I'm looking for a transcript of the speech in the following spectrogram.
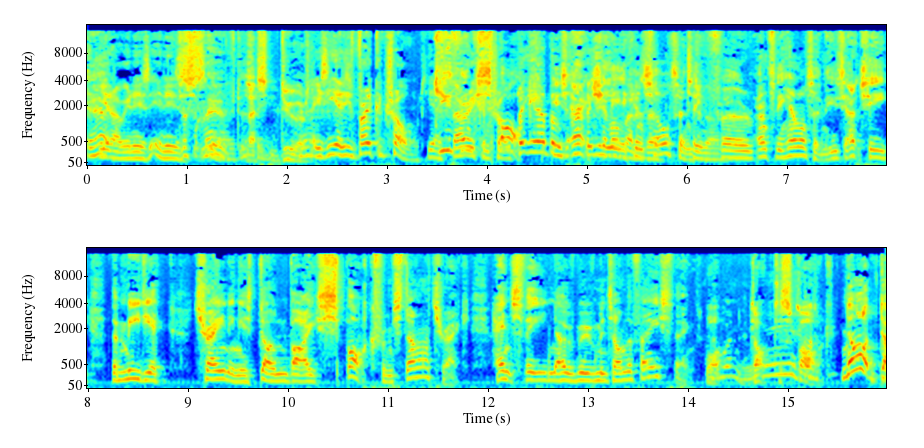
Yeah. you know, in his in his. Doesn't you know, does Let's he? do it. He's, he's very controlled. Yeah, Do you very think controlled. Spock but, you know, but, is actually a consultant team owner. for Anthony Hamilton? He's actually the media training is done by Spock from Star Trek. Hence the no movement on the face thing. What. Doctor Yeah, Spock? Not Doctor.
